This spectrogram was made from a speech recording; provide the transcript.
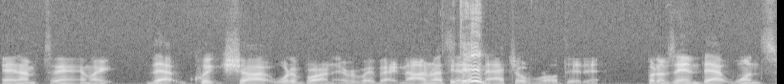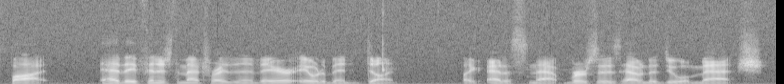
And I'm saying like that quick shot would have brought everybody back. Now I'm not saying the match overall didn't, but I'm saying that one spot, had they finished the match right then and there, it would have been done, like at a snap, versus having to do a match, and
